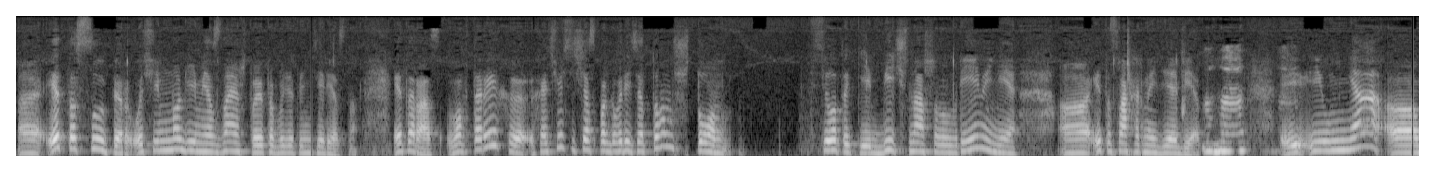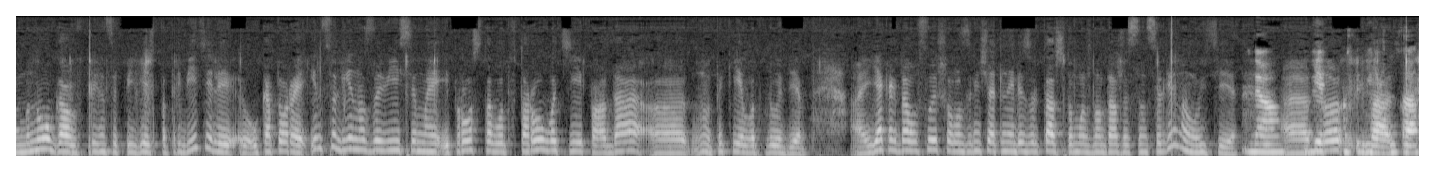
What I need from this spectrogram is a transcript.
Э, это супер. Очень многим я знаю, что это будет интересно. Это раз. Во-вторых, э, хочу сейчас поговорить о том, что все-таки бич нашего времени э, это сахарный диабет. Uh -huh. и, и у меня э, много, в принципе, есть потребителей, у которых инсулинозависимые и просто вот второго типа, да, э, ну, такие вот люди. Я когда услышала замечательный результат, что можно даже с инсулина уйти, да, э, то, да,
